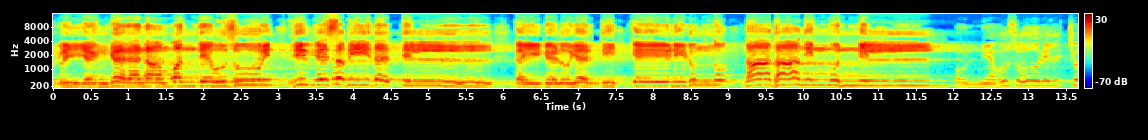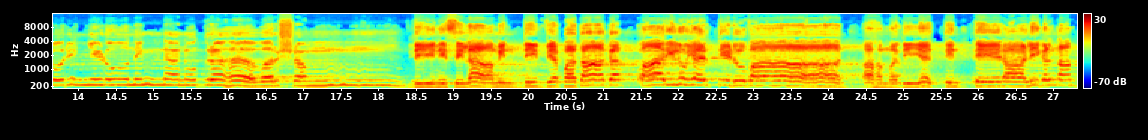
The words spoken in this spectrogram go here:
പ്രിയങ്കര നാം വന്ദേ ഹുസൂറിൻ ദിവ്യ സബീതത്തിൽ കൈകളുയർത്തി കേണിടുന്നു നാഥ നിൻ മുന്നിൽ. പുണ്യഹുസൂറിൽ ചൊരിഞ്ഞിടൂ നിന്നനുഗ്രഹ വർഷം. ദീനിസിലാമിൻ ദിവ്യ പതാക പാരിലുയർത്തിടുവാൻ. അഹമ്മദിയത്തിൻ തേരാളികൾ നാം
